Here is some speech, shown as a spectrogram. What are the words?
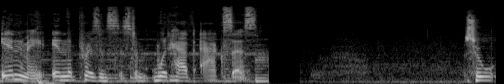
inmate in the prison system would have access. So,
